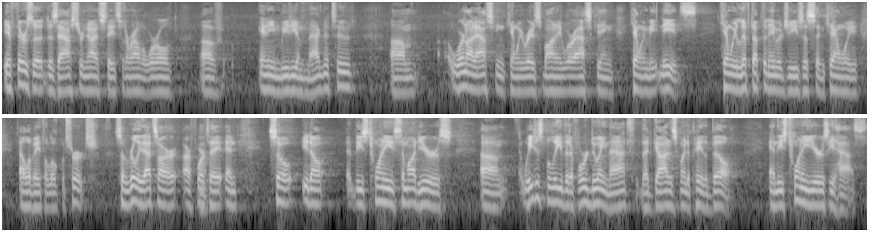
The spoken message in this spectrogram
if there's a disaster in the United States and around the world of any medium magnitude, um, we're not asking, can we raise money? We're asking, can we meet needs? Can we lift up the name of Jesus and can we elevate the local church? So, really, that's our, our forte. And so, you know, these 20 some odd years, um, we just believe that if we're doing that, that God is going to pay the bill. And these 20 years, He has.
